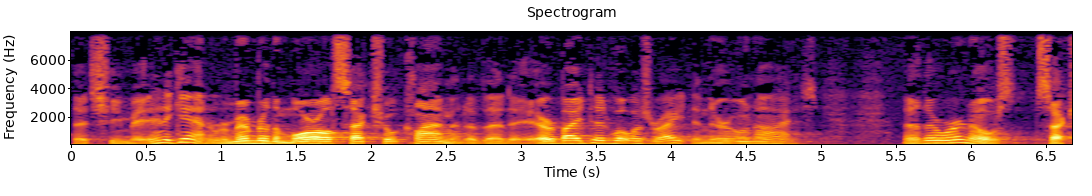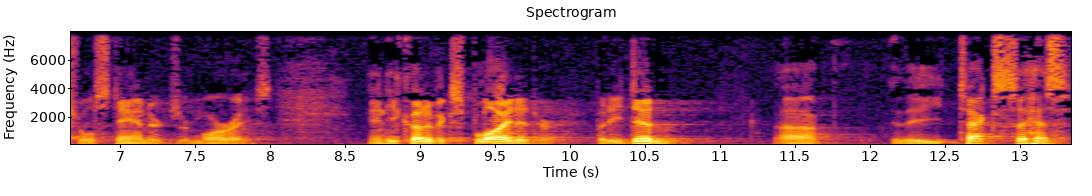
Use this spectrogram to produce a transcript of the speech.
that she made. And again, remember the moral sexual climate of that day. Everybody did what was right in their own eyes. There were no sexual standards or mores. And he could have exploited her, but he didn't. Uh, the text says,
